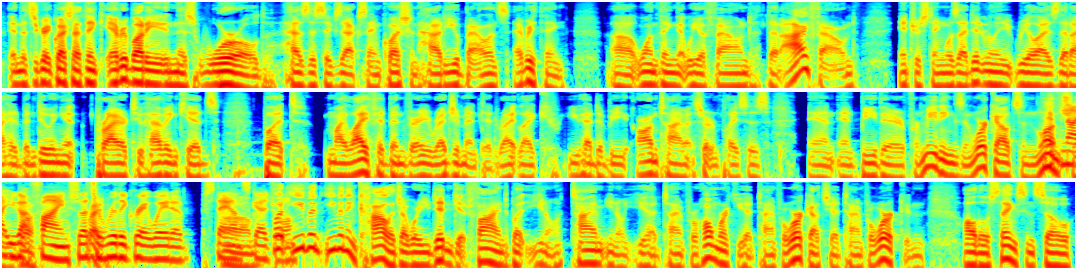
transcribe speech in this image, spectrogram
And that's a great question. I think everybody in this world has this exact same question. How do you balance everything? Uh, one thing that we have found that I found interesting was I didn't really realize that I had been doing it prior to having kids, but my life had been very regimented, right? Like you had to be on time at certain places and and be there for meetings and workouts and lunch. if not, you got blah. fined. So that's a really great way to stay on Um, schedule. But even even in college, uh, where you didn't get fined, but you know, time, you know, you had time for homework, you had time for workouts, you had time for work, and all those things. And so,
